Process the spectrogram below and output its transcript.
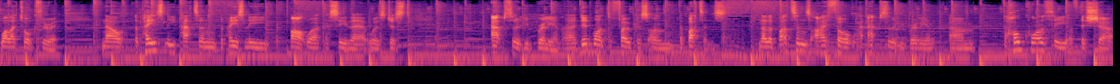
while I talk through it. Now, the paisley pattern, the paisley artwork I see there was just absolutely brilliant. I did want to focus on the buttons. Now the buttons I thought were absolutely brilliant. Um, the whole quality of this shirt,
